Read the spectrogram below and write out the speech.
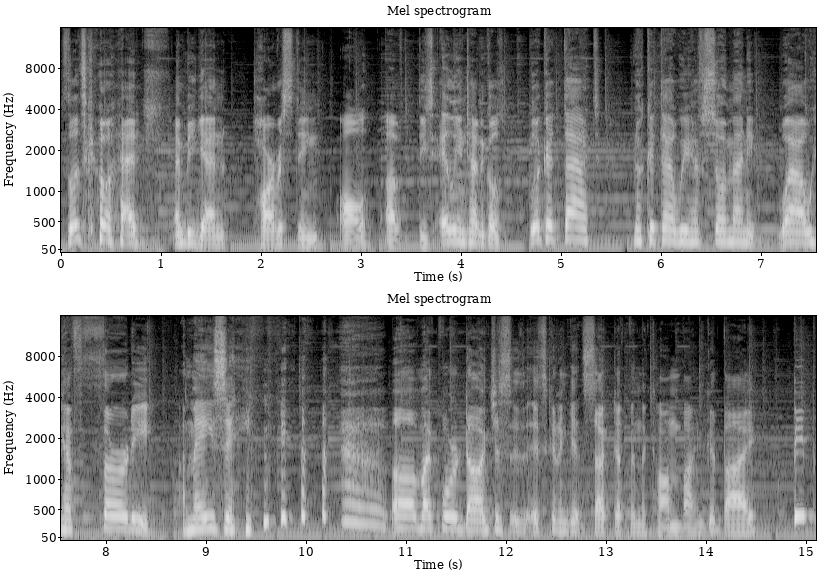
So let's go ahead and begin harvesting all of these alien tentacles. Look at that. Look at that. We have so many. Wow, we have 30. Amazing. oh, my poor dog just, it's going to get sucked up in the combine. Goodbye. Beep.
